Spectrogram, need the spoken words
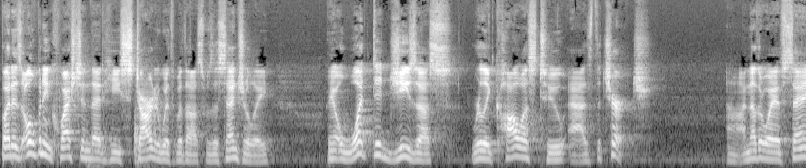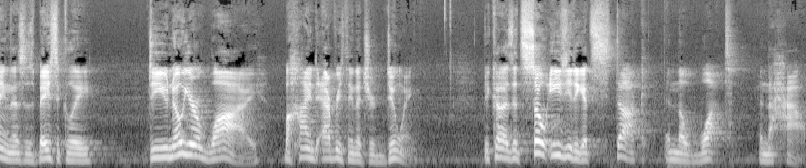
But his opening question that he started with with us was essentially, you know, what did Jesus really call us to as the church? Uh, another way of saying this is basically, do you know your why behind everything that you're doing? Because it's so easy to get stuck in the what and the how.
